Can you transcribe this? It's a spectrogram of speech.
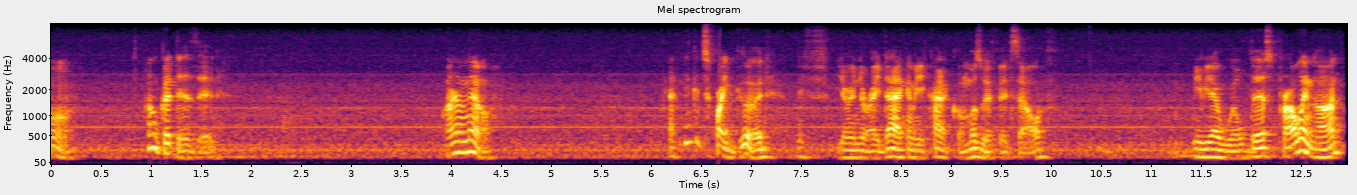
Huh. How good is it? I don't know. I think it's quite good if you're in the right deck. I mean, it kind of combos with itself. Maybe I will this. Probably not,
